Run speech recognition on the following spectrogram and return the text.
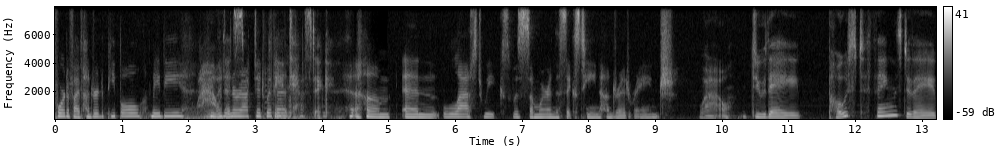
four to 500 people maybe wow, who had interacted with fantastic. it. Fantastic. Um, and last week's was somewhere in the 1600 range. Wow. Do they post things? Do they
